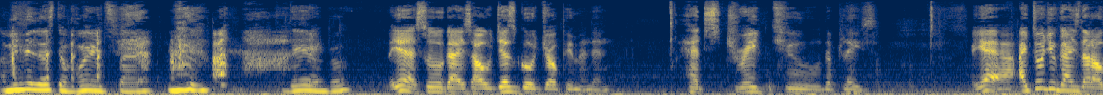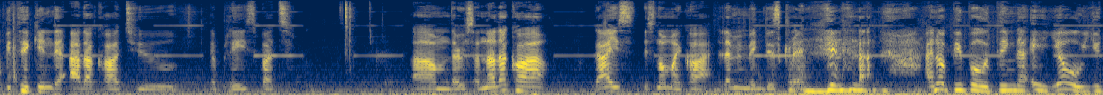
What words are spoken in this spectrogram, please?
I'm even lost of words, fam. Damn, bro. Yeah, so guys, I'll just go drop him and then head straight to the place. Yeah, I told you guys that I'll be taking the other car to the place, but um, there is another car. Guys, it's not my car. Let me make this clear. I know people think that, hey, yo, you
